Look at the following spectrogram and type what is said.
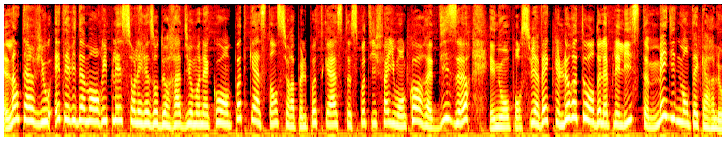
L'interview est évidemment en replay sur les réseaux de Radio Monaco en podcast hein, sur Apple Podcast, Spotify ou encore Deezer. Et nous on poursuit avec le retour de la playlist Made in Monte Carlo.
